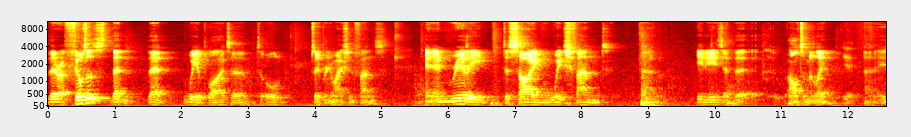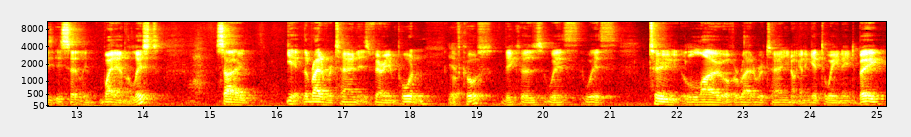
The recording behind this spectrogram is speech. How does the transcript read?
there are filters that that we apply to, to all superannuation funds, and, and really deciding which fund it is at the ultimately Yeah. uh, is, is certainly way down the list. So, yeah, the rate of return is very important, Yeah. of course, because with with too low of a rate of return, you're not going to get to where you need to be.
